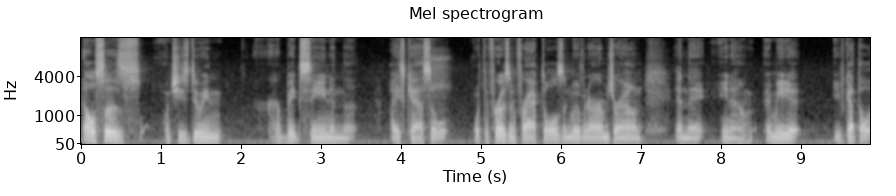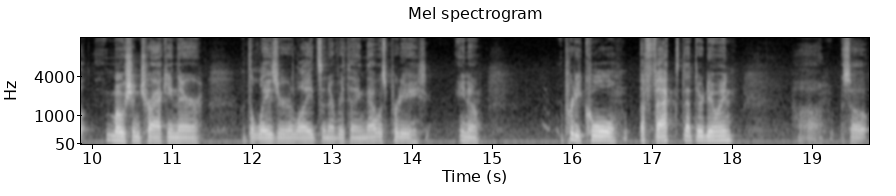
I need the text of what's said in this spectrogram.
Elsa's when she's doing her big scene in the ice castle with the frozen fractals and moving arms around, and they, you know, immediate. You've got the motion tracking there with the laser lights and everything. That was pretty, you know, pretty cool effect that they're doing. Uh, so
